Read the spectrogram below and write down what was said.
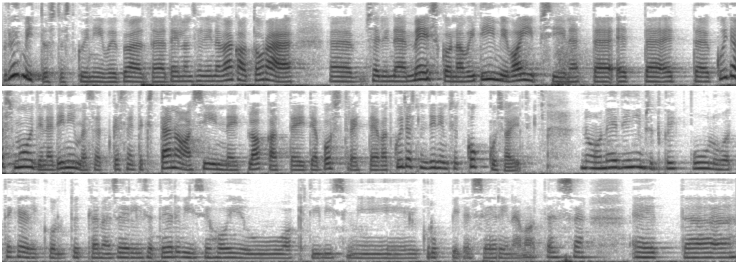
rühmitustest, kui nii võib öelda, ja teil on selline väga tore äh, selline meeskonna või tiimi vibe siin, et, et, et kuidasmoodi need inimesed, kes näiteks täna siin neid plakateid ja postreid teevad, kuidas need inimesed kokku said? No need inimesed kõik kuuluvad tegelikult ütleme sellise tervishoiu aktivismi gruppidesse erinevatesse. et äh,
